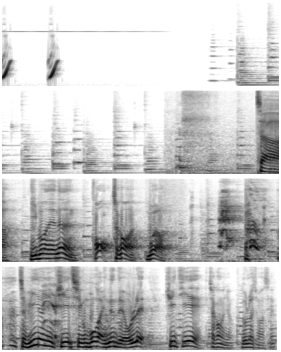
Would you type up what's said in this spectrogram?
자, 이번에는, 어, 잠깐만, 뭐야. 저 미녀님 귀에 지금 뭐가 있는데요. 원래 귀 뒤에, 잠깐만요. 놀라지 마세요.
